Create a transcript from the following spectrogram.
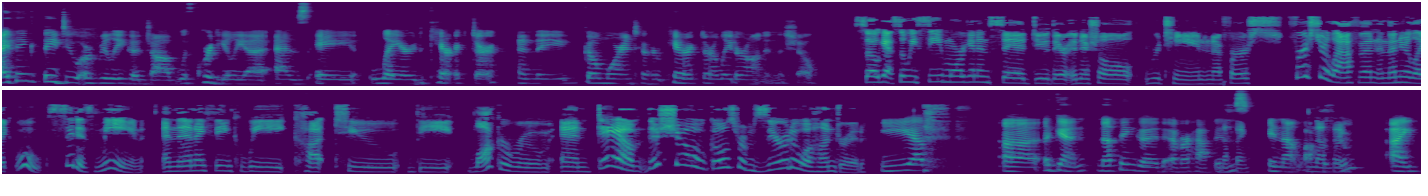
I think they do a really good job with Cordelia as a layered character, and they go more into her character later on in the show. So yeah, so we see Morgan and Sid do their initial routine, and at first, first you're laughing, and then you're like, "Ooh, Sid is mean." And then I think we cut to the locker room, and damn, this show goes from zero to a hundred. Yep. uh, again, nothing good ever happens Nothing. in that locker Nothing. room. I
